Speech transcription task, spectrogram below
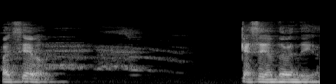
para el cielo. Que el Señor te bendiga.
